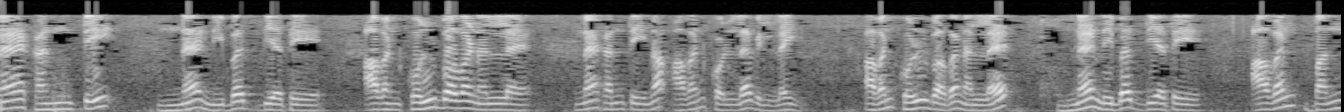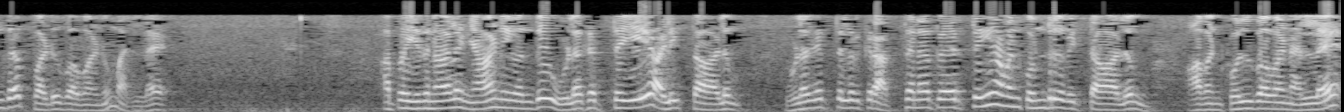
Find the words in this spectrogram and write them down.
ந கந்தி ந நிபத்தியதே. அவன் கொள்பவன் அல்ல ந கந்தினா அவன் கொல்லவில்லை. அவன் கொள்பவன் அல்ல ந நிபத்தியதே. அவன் பந்தப்படுபவனும் அல்ல அப்ப இதனால ஞானி வந்து உலகத்தையே அழித்தாலும் உலகத்தில் இருக்கிற அத்தனை பேர்த்தையும் அவன் கொன்று விட்டாலும் அவன் கொள்பவன் அல்ல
